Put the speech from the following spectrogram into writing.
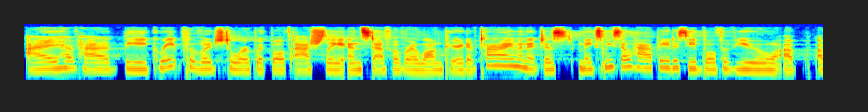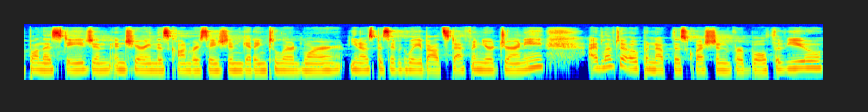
I have had the great privilege to work with both Ashley and Steph over a long period of time, and it just makes me so happy to see both of you up up on this stage and, and sharing this conversation, getting to learn more, you know, specifically about Steph and your journey. I'd love to open up this question for both of you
